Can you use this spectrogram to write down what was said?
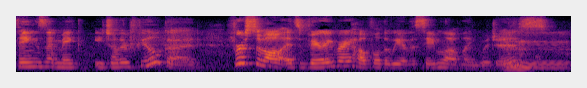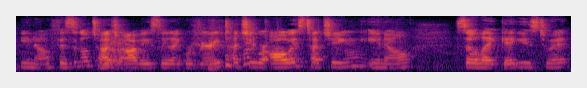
things that make each other feel good. First of all, it's very, very helpful that we have the same love languages. Mhm. You know, physical touch, Yeah. obviously, like, we're very touchy. we're always touching, you know. So, like, get used to it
